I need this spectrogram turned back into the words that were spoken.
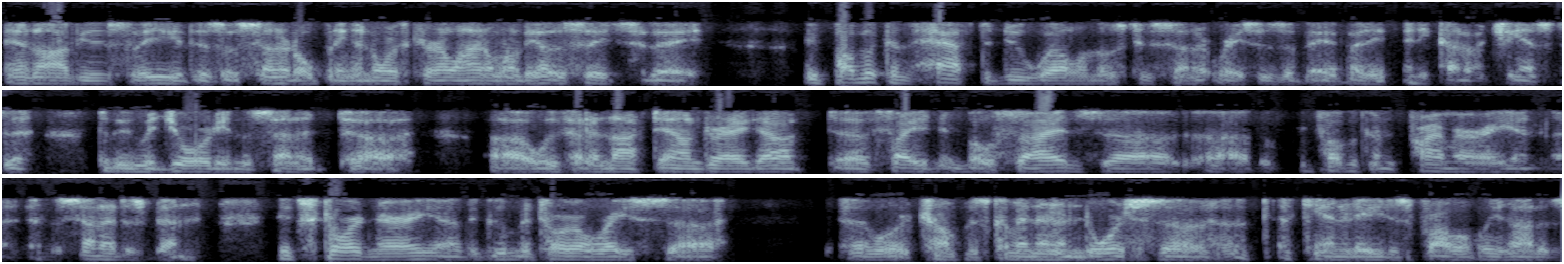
and obviously there's a Senate opening in North Carolina, one of the other states today. Republicans have to do well in those two Senate races if they have any, any kind of a chance to to be majority in the Senate. Uh, uh, we've had a knockdown, drag out uh, fight in both sides. Uh, uh, the Republican primary and, and the Senate has been extraordinary. Uh, the gubernatorial race, uh, uh, where Trump has come in and endorsed uh, a candidate, is probably not as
